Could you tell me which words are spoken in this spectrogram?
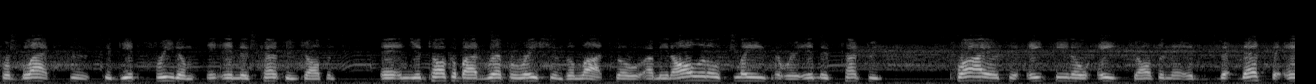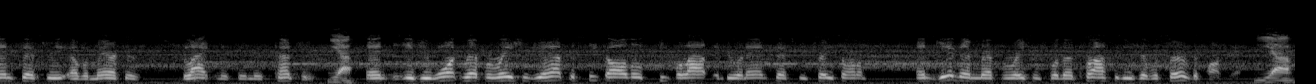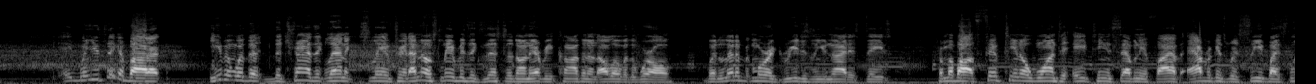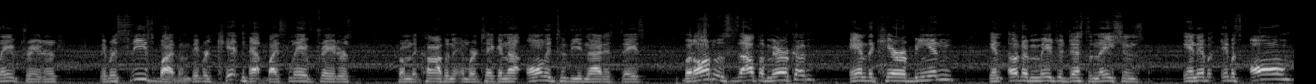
for blacks to, to get freedom in, in this country, Charlton, and you talk about reparations a lot. So, I mean, all of those slaves that were in this country prior to 1808, Charlton, eh, eh, that's the ancestry of America's blackness in this country. Yeah. And if you want reparations, you have to seek all those people out and do an ancestry trace on them and give them reparations for the atrocities that were served upon them. Yeah. When you think about it, even with the, the transatlantic slave trade, I know slavery has existed on every continent all over the world, but a little bit more egregious in the United States. From about 1501 to 1875, Africans were seized by slave traders. They were seized by them. They were kidnapped by slave traders from the continent and were taken not only to the United States, but also to South America and the Caribbean and other major destinations. And it, it was all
